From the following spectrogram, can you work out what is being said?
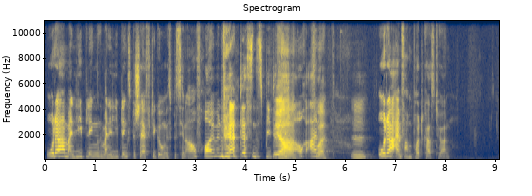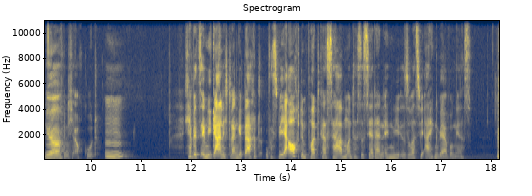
Oder mein Liebling, meine Lieblingsbeschäftigung ist ein bisschen aufräumen währenddessen. Das bietet ja, sich auch an. Mhm. Oder einfach einen Podcast hören. Ja. Finde ich auch gut. Mhm. Ich habe jetzt irgendwie gar nicht dran gedacht, dass wir ja auch den Podcast haben und dass es ja dann irgendwie sowas wie Eigenwerbung ist.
